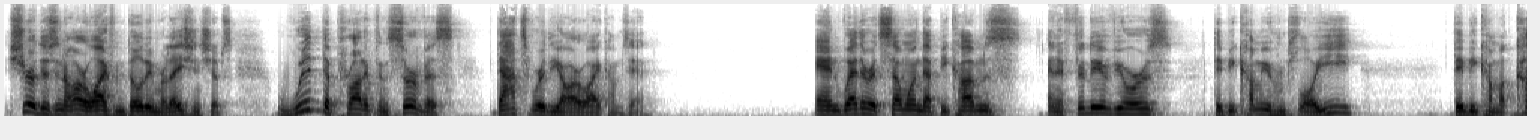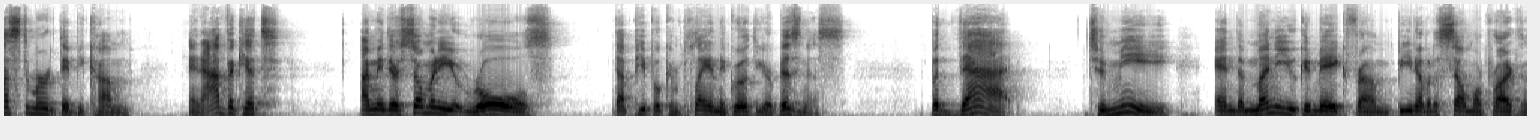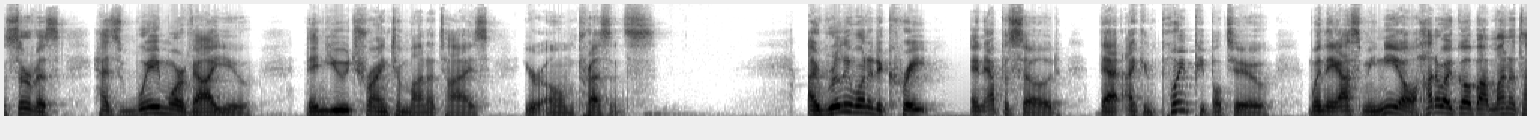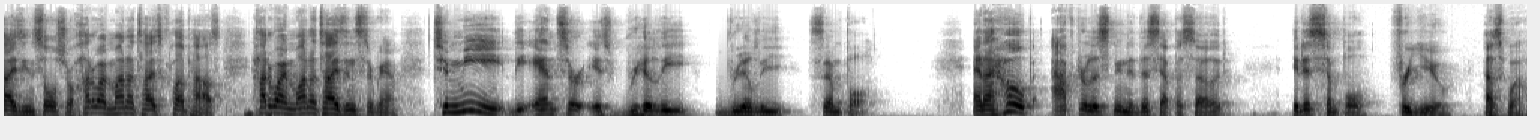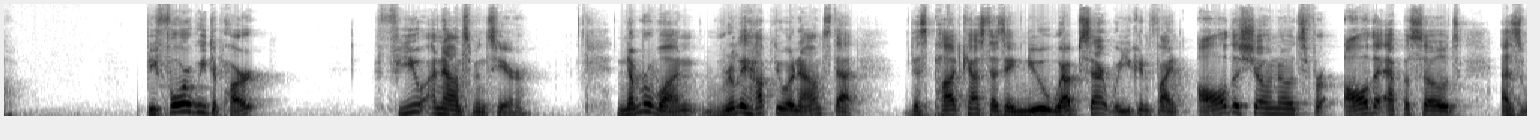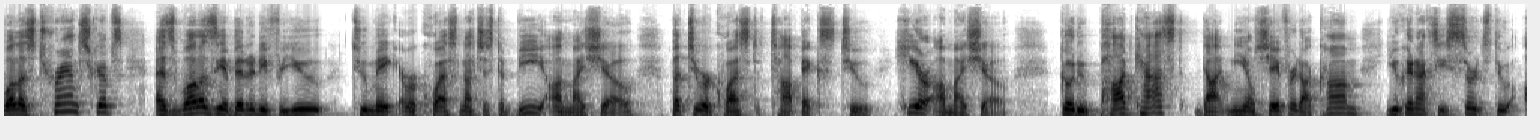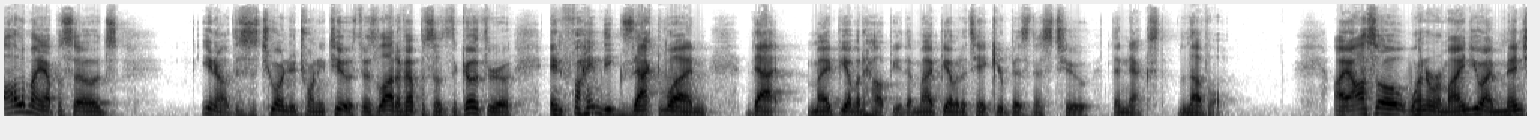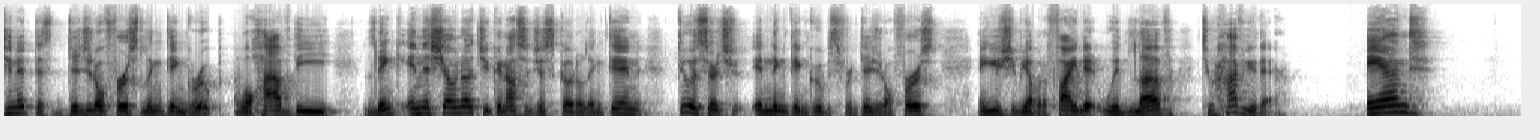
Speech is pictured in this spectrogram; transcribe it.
sure, there's an ROI from building relationships. With the product and service, that's where the ROI comes in. And whether it's someone that becomes an affiliate of yours, they become your employee, they become a customer, they become an advocate. I mean, there's so many roles that people can play in the growth of your business. But that, to me, and the money you can make from being able to sell more products and service has way more value than you trying to monetize your own presence. I really wanted to create an episode that I can point people to when they ask me, Neal, how do I go about monetizing social? How do I monetize Clubhouse? How do I monetize Instagram? To me, the answer is really, really simple. And I hope after listening to this episode, it is simple for you as well. Before we depart, few announcements here. Number one, really happy to announce that this podcast has a new website where you can find all the show notes for all the episodes, as well as transcripts, as well as the ability for you to make a request, not just to be on my show, but to request topics to hear on my show. Go to podcast.nealschaffer.com. You can actually search through all of my episodes. You know, this is 222, so there's a lot of episodes to go through and find the exact one that might be able to help you, that might be able to take your business to the next level. I also want to remind you, I mentioned it, this digital first LinkedIn group. We'll have the link in the show notes. You can also just go to LinkedIn, do a search in LinkedIn groups for digital first, and you should be able to find it. We'd love to have you there. And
